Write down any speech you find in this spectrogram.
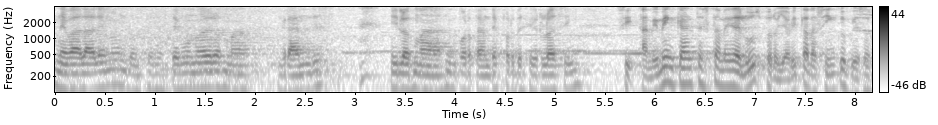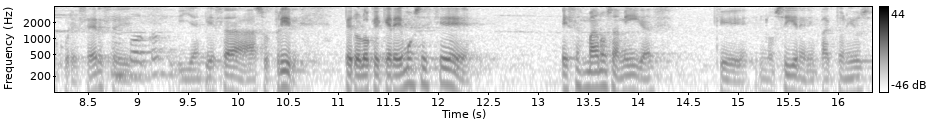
Neval Aleman, entonces este es uno de los más grandes y los más importantes, por decirlo así. Sí, a mí me encanta esta media luz, pero ya ahorita a las 5 empieza a oscurecerse Un poco. y ya empieza a sufrir. Pero lo que queremos es que esas manos amigas que nos siguen en Impacto News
